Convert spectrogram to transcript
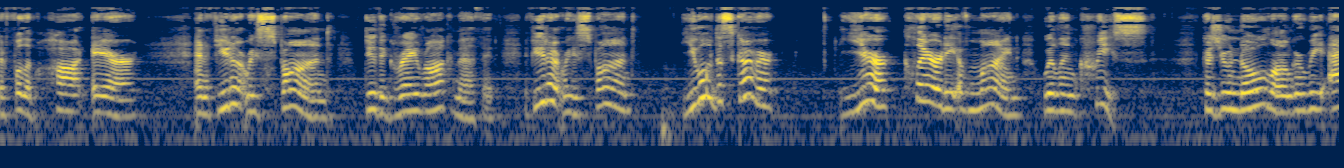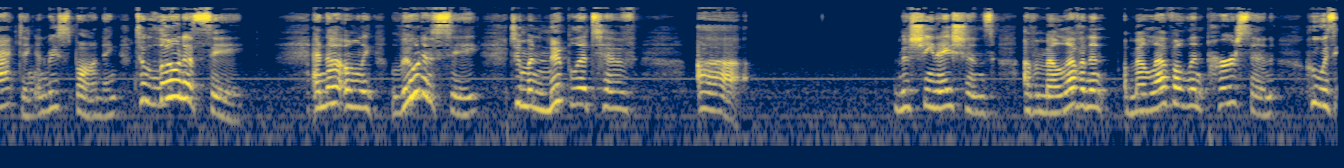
They're full of hot air. And if you don't respond, do the gray rock method. If you don't respond, you will discover your clarity of mind will increase because you're no longer reacting and responding to lunacy. And not only lunacy, to manipulative uh, machinations of a malevolent, a malevolent person who is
